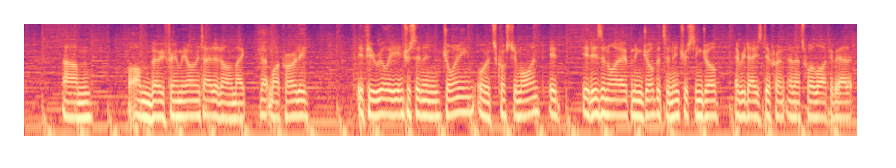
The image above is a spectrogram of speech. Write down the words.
um, I'm very family orientated. I'll make that my priority. If you're really interested in joining or it's crossed your mind, it, it is an eye-opening job. It's an interesting job. Every day is different and that's what I like about it.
